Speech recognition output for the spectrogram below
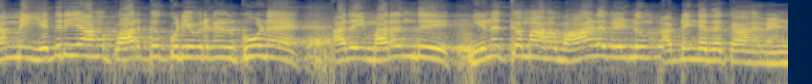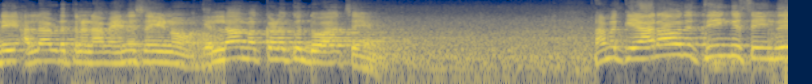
நம்மை எதிரியாக பார்க்கக்கூடியவர்கள் கூட அதை மறந்து இணக்கமாக வாழ வேண்டும் அப்படிங்கிறதுக்காக வேண்டி அல்லாவிடத்தில் நாம் என்ன செய்யணும்? எல்லா மக்களுக்கும் துவா செய்யணும். நமக்கு யாராவது தீங்கு செய்து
